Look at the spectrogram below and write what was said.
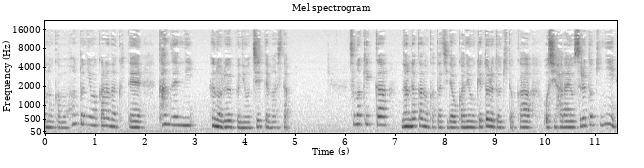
うのかも本当に分からなくて完全に負のループに陥ってました。その結果何らかの形でお金を受け取る時とかお支払いをする時に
